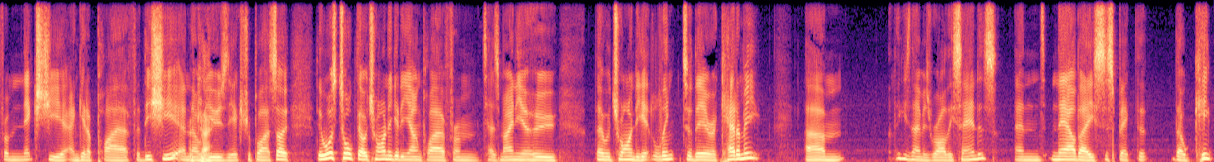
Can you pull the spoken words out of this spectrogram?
from next year and get a player for this year, and they'll Okay. use the extra player. So there was talk they were trying to get a young player from Tasmania who they were trying to get linked to their academy. Um, I think his name is Ryley Sanders, and now they suspect that they'll keep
